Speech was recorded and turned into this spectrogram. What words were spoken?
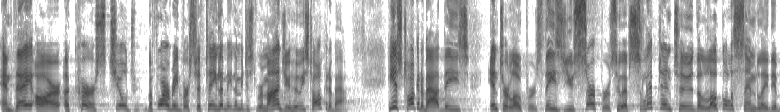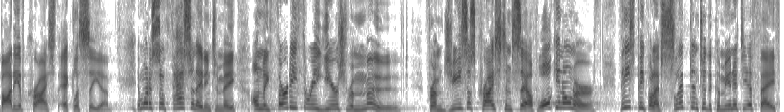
and they are accursed children. Before I read verse 15, let me, let me just remind you who he's talking about. He is talking about these interlopers, these usurpers who have slipped into the local assembly, the body of Christ, the ecclesia. And what is so fascinating to me, only 33 years removed from Jesus Christ himself walking on earth, these people have slipped into the community of faith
